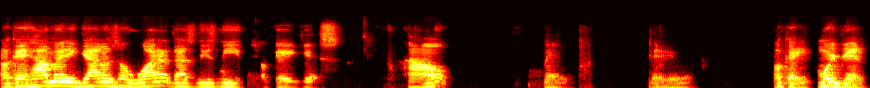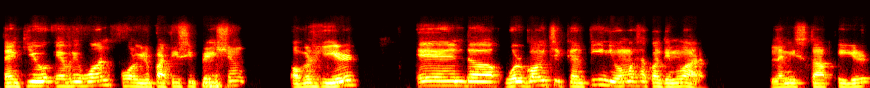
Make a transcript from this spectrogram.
Okay, how many gallons of water does this need? Okay, yes. How many? There you go. Okay, muy bien. Thank you everyone for your participation over here. And uh, we're going to continue. Vamos a continuar. Let me stop here.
